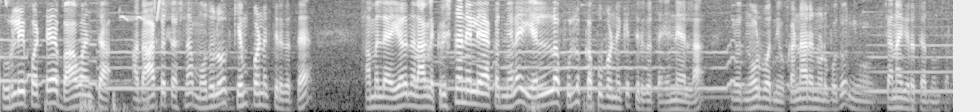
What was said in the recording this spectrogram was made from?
ಸುರುಳಿಪಟ್ಟೆ ಪಟ್ಟೆ ಬಾವಂಚ. ಅದು ಹಾಕಿದ ತಕ್ಷಣ ಮೊದಲು ಕೆಂಪು ಬಣ್ಣಕ್ಕೆ ತಿರುಗುತ್ತೆ. ಆಮೇಲೆ ಹೇಳಿದ್ಮೇಲೆ ಆಗಲೇ ಕೃಷ್ಣನೆಲ್ಲಿ ಹಾಕಿದ್ಮೇಲೆ ಎಲ್ಲ ಫುಲ್ಲು ಕಪ್ಪು ಬಣ್ಣಕ್ಕೆ ತಿರುಗುತ್ತೆ ಎಣ್ಣೆ ಎಲ್ಲ ಇವತ್ತು ನೋಡ್ಬೋದು ನೀವು, ಕಣ್ಣಾರೆ ನೋಡ್ಬೋದು, ನೀವು ಚೆನ್ನಾಗಿರುತ್ತೆ ಅದೊಂದು ಸಲ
